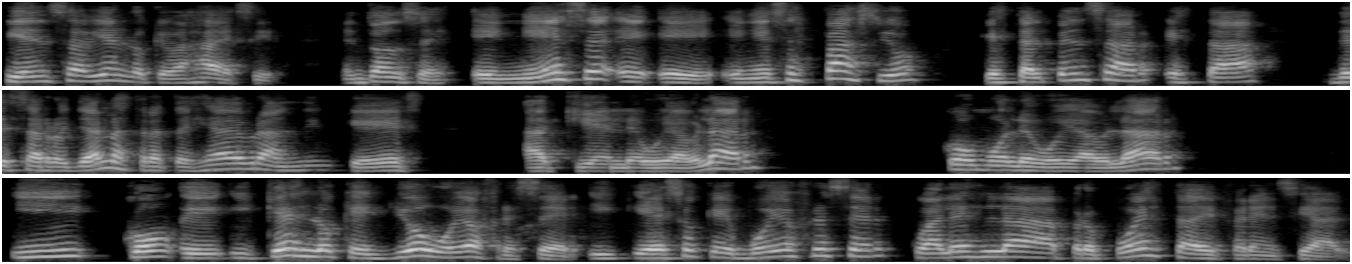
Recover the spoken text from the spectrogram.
piensa bien lo que vas a decir. Entonces, en ese, eh, eh, en ese espacio que está el pensar, está desarrollar la estrategia de branding, que es a quién le voy a hablar, cómo le voy a hablar, y, y, qué es lo que yo voy a ofrecer. Y eso que voy a ofrecer, cuál es la propuesta diferencial.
